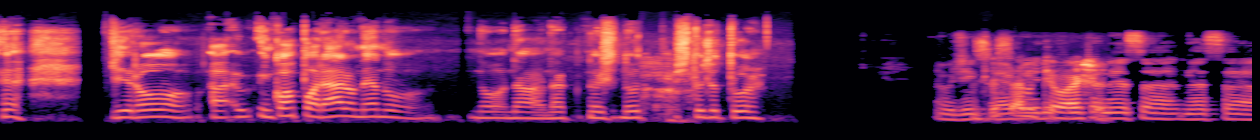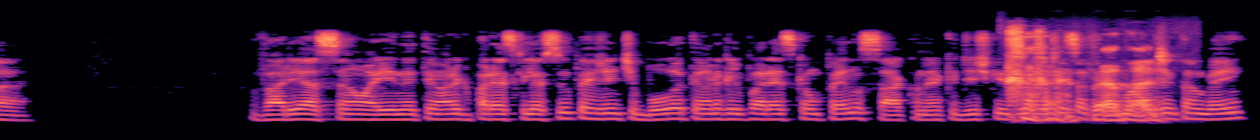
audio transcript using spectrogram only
Virou. incorporaram, né, no, no, na, na, no, no Studio Tour. O Jim Você Carrey sabe que eu acho nessa, nessa variação aí, né? Tem hora que parece que ele é super gente boa, tem hora que ele parece que é um pé no saco, né? Que diz que durante essa filmagem também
